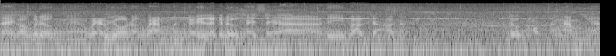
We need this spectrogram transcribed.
đây có cái đường quẹo vô nữa các bạn. Mình nghĩ là cái đường này sẽ đi vào chợ nè. Đường 1 tháng 5 nha.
